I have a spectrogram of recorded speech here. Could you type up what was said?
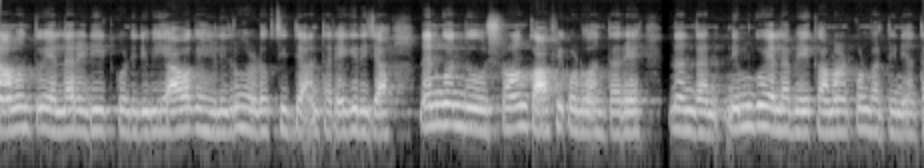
ನಾವಂತೂ ಎಲ್ಲ ರೆಡಿ ಇಟ್ಕೊಂಡಿದ್ದೀವಿ ಯಾವಾಗ ಹೇಳಿದರೂ ಹೊರಡೋಕೆ ಸಿದ್ಧ ಅಂತಾರೆ. ಗಿರಿಜಾ ನನಗೊಂದು ಸ್ಟ್ರಾಂಗ್ ಕಾಫಿ ಕೊಡು ಅಂತಾರೆ ನಂದನ್. ನಿಮಗೂ ಎಲ್ಲ ಬೇಕಾ? ಮಾಡ್ಕೊಂಡು ಬರ್ತೀನಿ ಅಂತ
